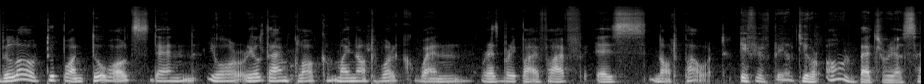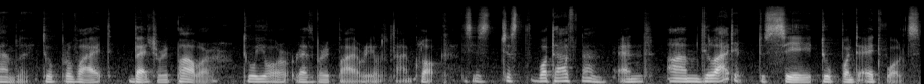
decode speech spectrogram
below 2.2 volts, then your real-time clock might not work when Raspberry Pi 5 is not powered. If you've built your own battery assembly to provide battery power, to your Raspberry Pi real-time clock. This is just what I've done and I'm delighted to see 2.8 volts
